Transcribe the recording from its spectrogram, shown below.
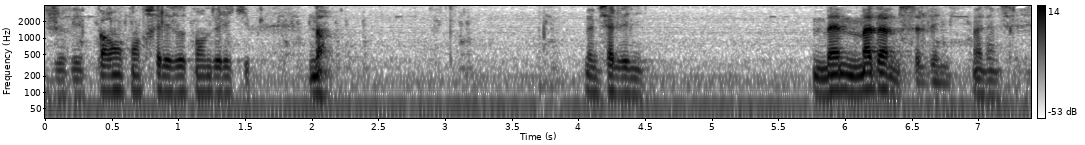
Je vais pas rencontrer les autres membres de l'équipe. Non. Même Salveni. Même Madame Salveni. Madame Salveni.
